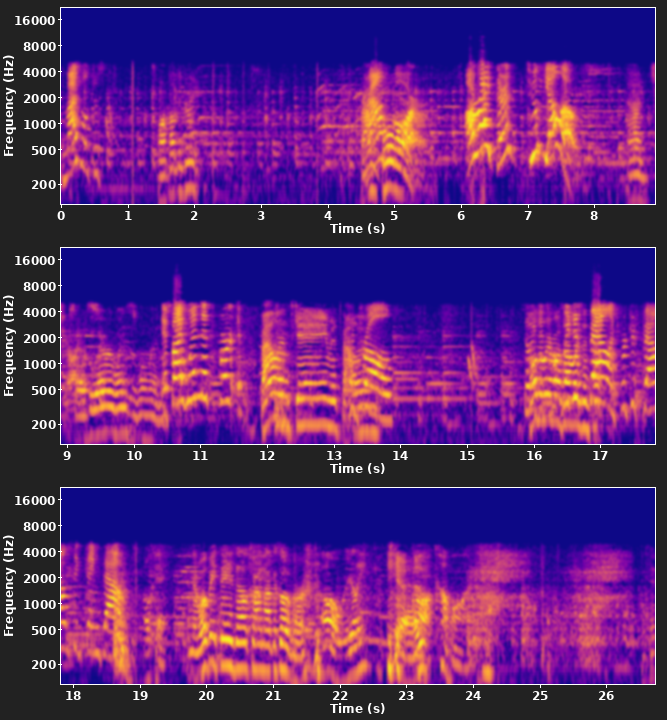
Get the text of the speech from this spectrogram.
You might as well just Swap out the green. Round four. All right. There's two yellows. And So whoever wins is one win. If I win this first, balance game. It's balance. controls. So Well, we the just, remote's we just balance. We're just balancing things out. Okay. And there will be things that'll try and knock us over. Oh, really? Yeah. Oh, come on. Pick.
